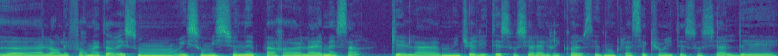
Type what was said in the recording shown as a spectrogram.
Euh, Alors les formateurs, ils sont, ils sont missionnés par euh, la MSA, qui est la Mutualité sociale agricole. C'est donc la sécurité sociale des,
